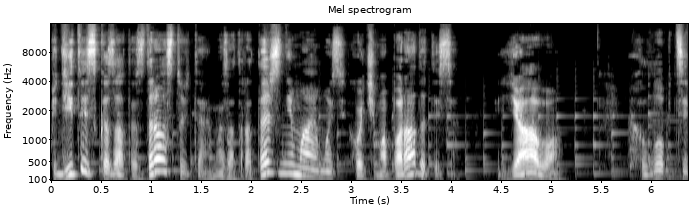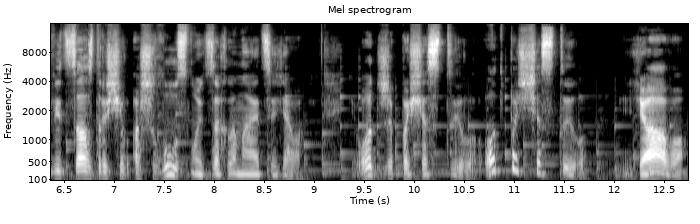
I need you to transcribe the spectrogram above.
Підійти і сказати Здрастуйте, ми завтра теж знімаємось, хочемо порадитися. Яво. Хлопці від заздрощів аж луснуть, захлинається ява. І от пощастило, от пощастило. Яво.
